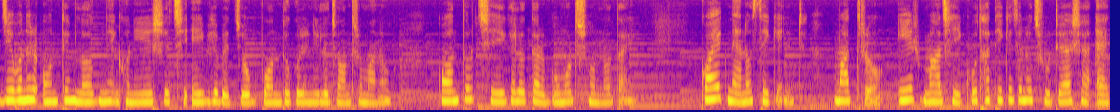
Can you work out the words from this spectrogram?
জীবনের অন্তিম লগ্নে ঘনিয়ে এসেছে এই ভেবে চোখ বন্ধ করে নিল যন্ত্রমানব। অন্তর ছেয়ে গেল তার গুমট শূন্যতায়। কয়েক ন্যানো সেকেন্ড মাত্র এর মাঝেই কোথা থেকে যেন ছুটে আসা এক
